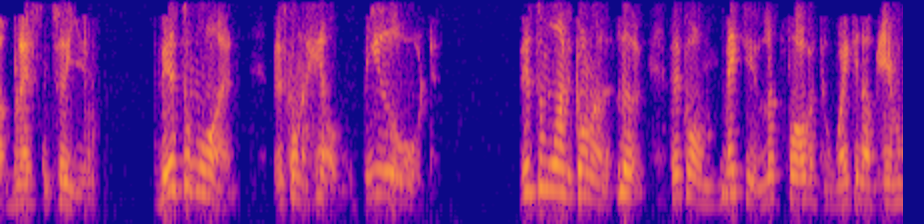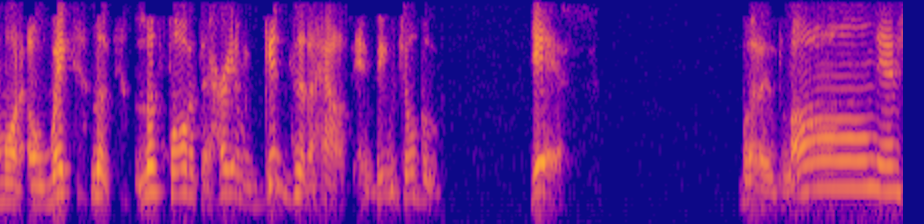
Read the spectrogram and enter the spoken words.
a blessing to you. This one is going to help build. This is the one that's to, look, that's to make you look forward to waking up every morning. Awake, look, look forward to hurry up and get to the house and be with your boo. Yes. But as long as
